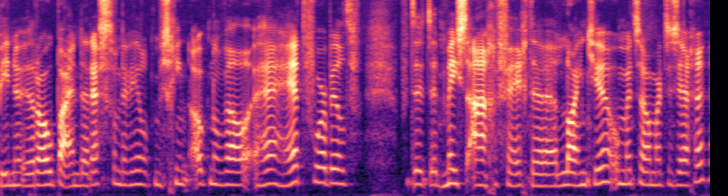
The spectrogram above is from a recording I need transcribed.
binnen Europa en de rest van de wereld misschien ook nog wel hè, het voorbeeld, het, het, meest aangeveegde landje, om het zo maar te zeggen.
